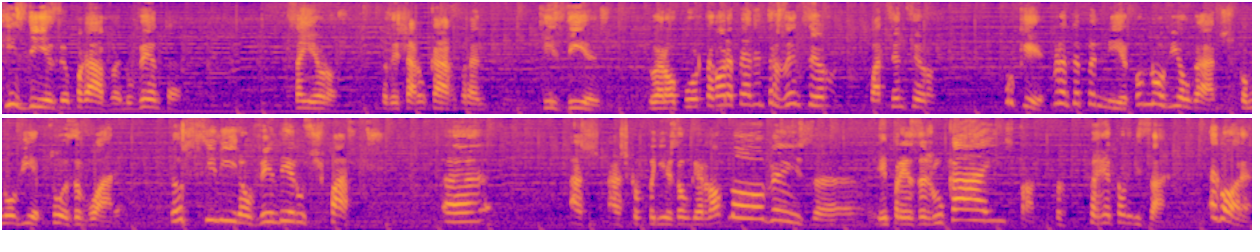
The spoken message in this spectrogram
15 dias eu pagava 90, 100 euros para deixar o carro durante 15 dias no aeroporto, agora pedem 300 euros, 400 euros. Porquê? Durante a pandemia, como não havia lugares, como não havia pessoas a voar, eles decidiram vender os espaços uh, às, às, companhias de aluguer de automóveis, a empresas locais, pronto, para, para rentabilizar. Agora,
